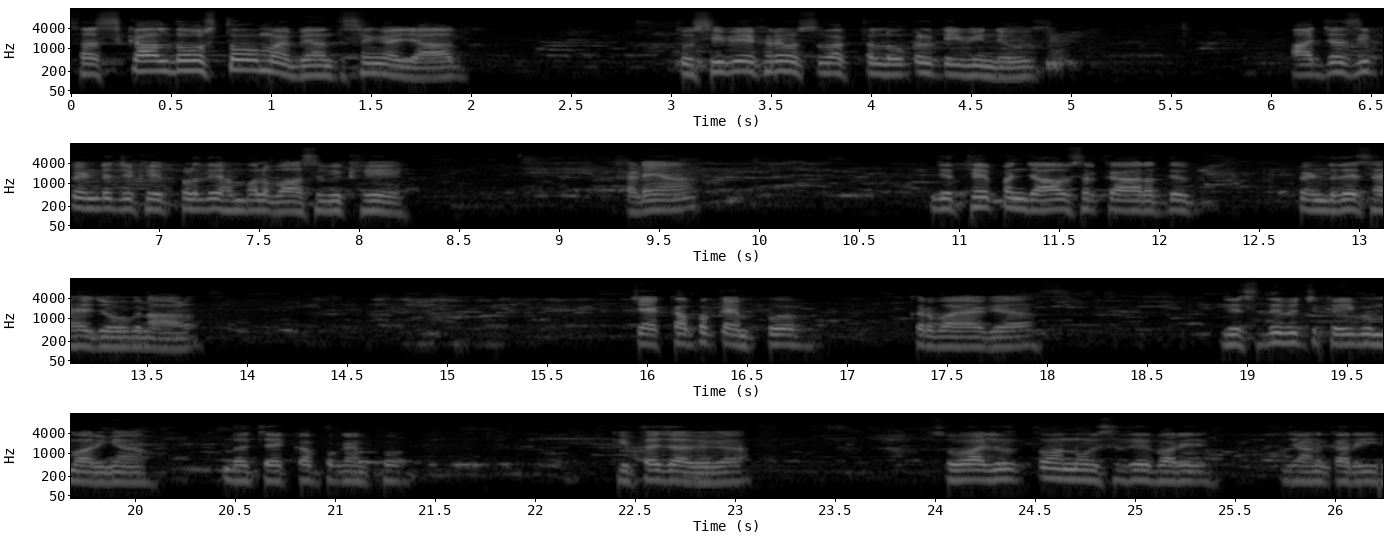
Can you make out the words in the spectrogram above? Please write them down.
ਸਤਿ ਸ਼੍ਰੀ ਅਕਾਲ ਦੋਸਤੋ, ਮੈਂ ਬੇਅੰਤ ਸਿੰਘ ਆਜ਼ਾਦ। ਤੁਸੀਂ ਵੇਖ ਰਹੇ ਹੋ ਇਸ ਵਕਤ ਲੋਕਲ ਟੀਵੀ ਨਿਊਜ਼। ਅੱਜ ਅਸੀਂ ਪਿੰਡ ਜਖੇਪਲ ਦੇ ਹੰਬਲਵਾਸ ਵਿਖੇ ਖੜੇ ਹਾਂ, ਜਿੱਥੇ ਪੰਜਾਬ ਸਰਕਾਰ ਅਤੇ ਪਿੰਡ ਦੇ ਸਹਿਯੋਗ ਨਾਲ ਚੈੱਕਅਪ ਕੈਂਪ ਕਰਵਾਇਆ ਗਿਆ, ਜਿਸ ਦੇ ਵਿੱਚ ਕਈ ਬਿਮਾਰੀਆਂ ਦਾ ਚੈੱਕਅਪ ਕੈਂਪ ਕੀਤਾ ਜਾਵੇਗਾ। ਸੋ ਅੱਜ ਤੁਹਾਨੂੰ ਇਸ ਦੇ ਬਾਰੇ ਜਾਣਕਾਰੀ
